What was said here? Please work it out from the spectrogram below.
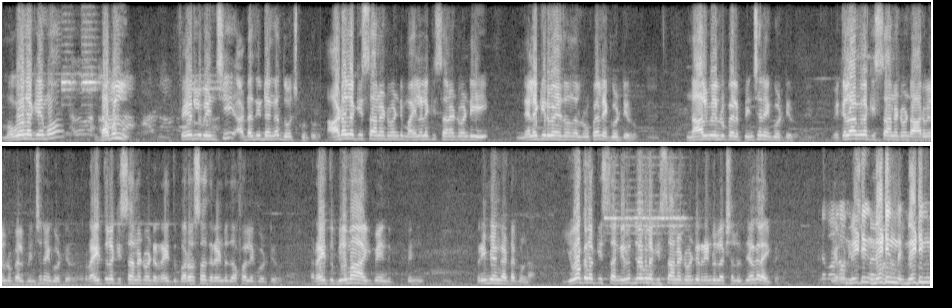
మగోళ్ళకేమో డబుల్ పేర్లు పెంచి అడ్డదిడ్డంగా దోచుకుంటారు ఆడోళ్ళకి ఇస్తానటువంటి మహిళలకు ఇస్తానటువంటి నెలకి ఇరవై ఐదు వందల రూపాయలు ఎగ్గొట్టిరు నాలుగు వేల రూపాయల పింఛన్ ఎగ్గొట్టిరు వికలాంగులకు ఇస్తానటువంటి ఆరు వేల రూపాయల పింఛన్ ఎగ్గొట్టిరు రైతులకు ఇస్తానటువంటి రైతు భరోసా రెండు దఫాలు ఎగ్గొట్టిరు రైతు బీమా ఆగిపోయింది ప్రీమియం కట్టకుండా. యువకులకు ఇస్తా నిరుద్యోగులకు ఇస్తానటువంటి రెండు లక్షల ఉద్యోగాలు అయిపోయినాయి. మీటింగ్ మీటింగ్ మీటింగ్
